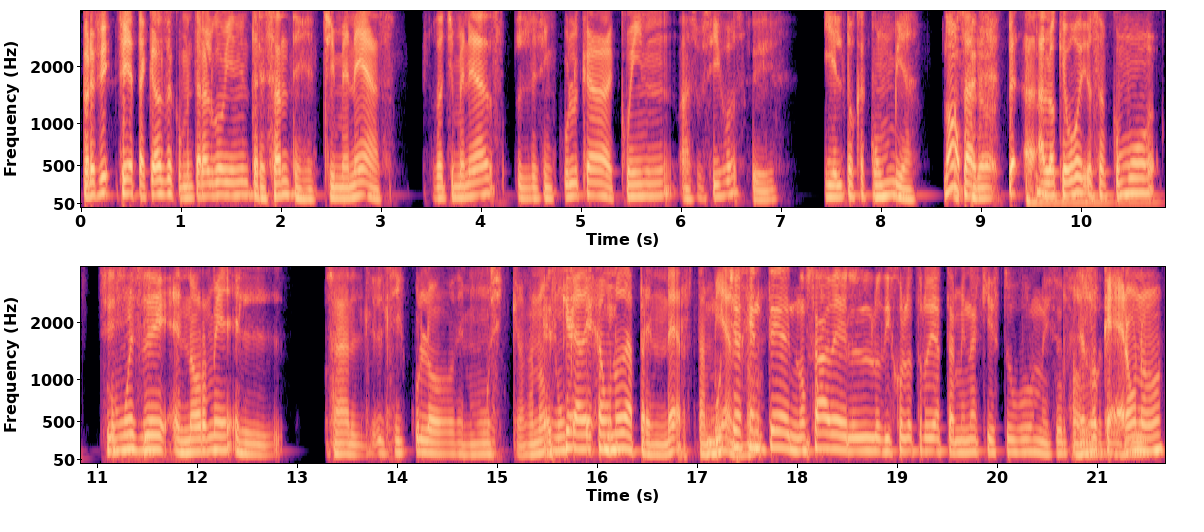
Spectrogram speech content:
Pero fí- fíjate, acabas de comentar algo bien interesante. Chimeneas. O sea, Chimeneas les inculca a Queen a sus hijos Sí. y él toca cumbia. No, O sea, pero a lo que voy, o sea, cómo, sí, cómo sí, es sí. de enorme el, o sea, el, el círculo de música. ¿no? Es Nunca que, deja eh, uno de aprender también. Mucha ¿no? gente no sabe, él lo dijo el otro día, también aquí estuvo, me hizo el favor. es rockero, ¿no?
